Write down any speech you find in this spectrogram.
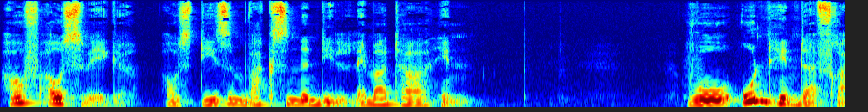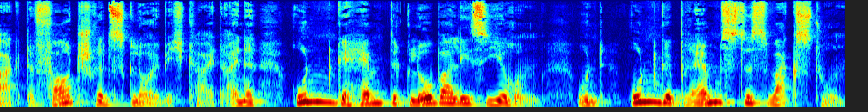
auf Auswege aus diesem wachsenden Dilemmata hin. Wo unhinterfragte Fortschrittsgläubigkeit, eine ungehemmte Globalisierung und ungebremstes Wachstum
